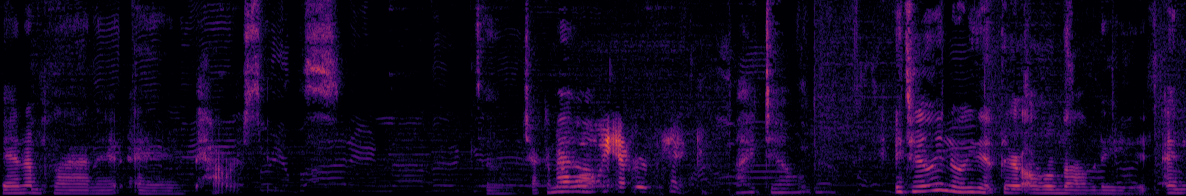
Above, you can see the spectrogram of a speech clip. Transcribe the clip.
Phantom Planet, and Power Space. So check them out. we ever pick? I don't know. It's really annoying that they're all nominated. And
